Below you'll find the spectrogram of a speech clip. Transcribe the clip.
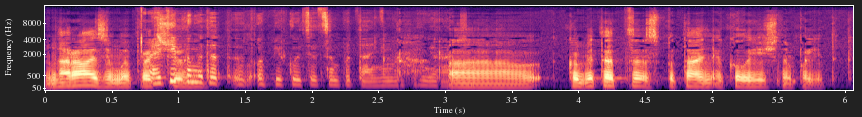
Наразі ми А який працюємо. комітет опікується цим питанням Верховної Ради? Комітет з питань екологічної політики.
